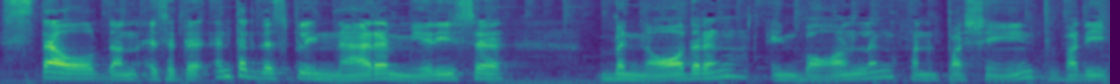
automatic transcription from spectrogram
stel dan is dit 'n interdissiplinêre mediese benadering en behandeling van 'n pasiënt wat die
